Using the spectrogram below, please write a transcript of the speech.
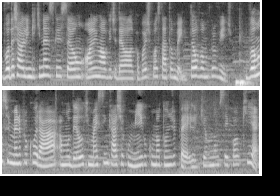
vou deixar o link aqui na descrição. Olhem lá o vídeo dela, ela acabou de postar também. Então vamos pro vídeo. Vamos primeiro procurar a modelo que mais se encaixa comigo, com o meu tom de pele, que eu não sei qual que é.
